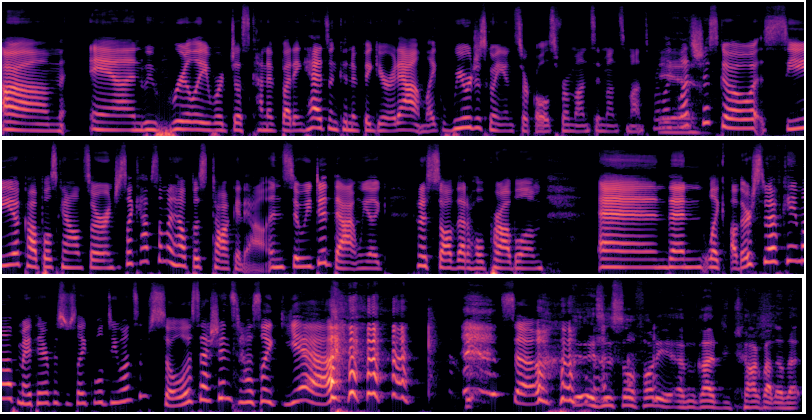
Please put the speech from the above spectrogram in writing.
Um, and we really were just kind of butting heads and couldn't figure it out. And like we were just going in circles for months and months and months. We're like, Yeah. let's just go see a couples counselor and just like have someone help us talk it out. And so we did that and we like kind of solved that whole problem. And then like other stuff came up. My therapist was like, Well, do you want some solo sessions? And I was like, Yeah. so it's just so funny. I'm glad you talk about that. That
